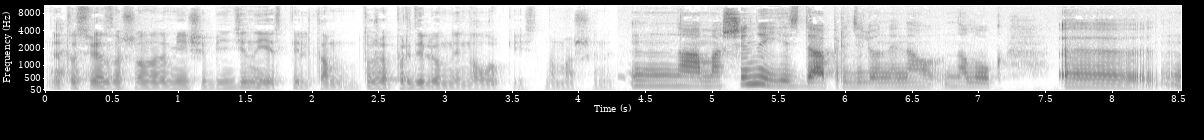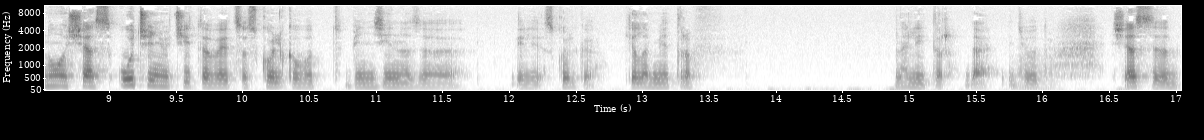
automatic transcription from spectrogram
Это связано, что она меньше бензина есть, или там тоже определенный налог есть на машины? На машины есть, да, определенный налог. Э, но сейчас очень учитывается, сколько вот бензина за или сколько километров на литр, да, идет. Ага. Сейчас э,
